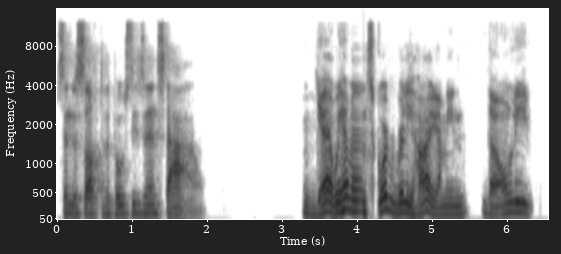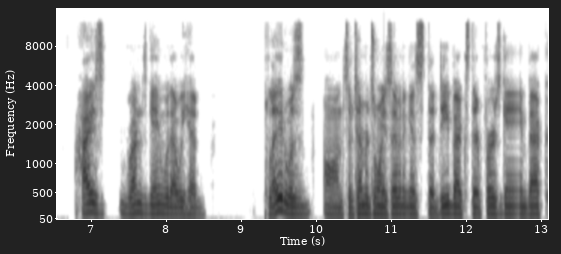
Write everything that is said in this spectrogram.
send us off to the postseason in style. Yeah, we haven't scored really high. I mean, the only highest runs game that we had played was on September 27 against the D-backs, their first game back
